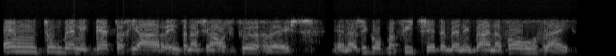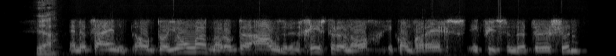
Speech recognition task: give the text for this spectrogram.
En toen ben ik 30 jaar internationaal chauffeur geweest. En als ik op mijn fiets zit, dan ben ik bijna vogelvrij. Ja. En dat zijn ook door jongen, maar ook door ouderen. Gisteren nog, ik kom van rechts, ik fiets hem ertussen.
